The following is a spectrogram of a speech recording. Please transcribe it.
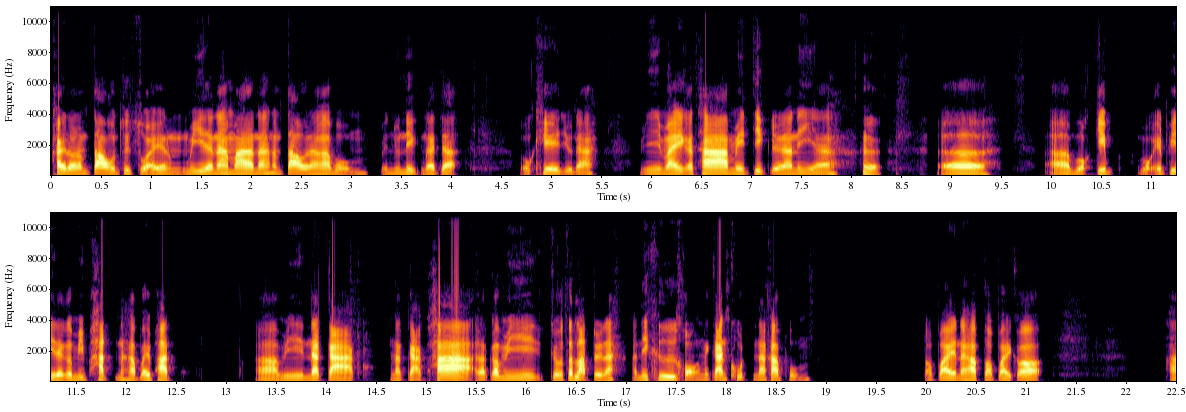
ใครรอน้ำเต้าสวยๆมีแล้วนะมาแล้วนะน้ำเต้านะครับผมเป็นยูนิคน่าจะโอเคอยู่นะ มีไม้กระทาเมจิกด้วยนะนี่นะเอออ่าบวกกิฟบวกเอพีแล้วก็มีพัดนะครับใบพัด อ่ามีหน้ากากหน้ากากผ้าแล้วก็มีโจรสลัดด้วยนะ อันนี้คือของในการขุดนะครับ ผม ต่อไปนะครับ ต่อไปก็อ่า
